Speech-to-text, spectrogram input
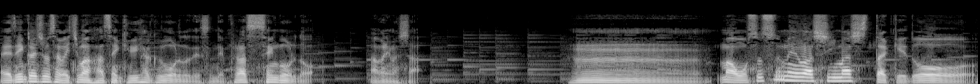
えー、前回調査が18,900ゴールドですんで、プラス1000ゴールド、上がりました。うーん。まあ、おすすめはしましたけど、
